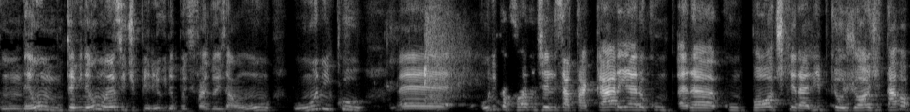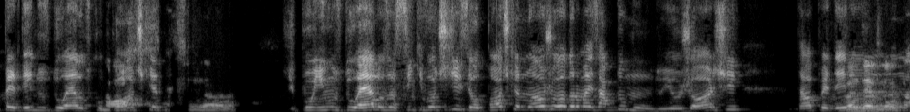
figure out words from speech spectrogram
nenhum, não teve nenhum lance de perigo depois que faz 2 a 1 um. O único. É, única forma de eles atacarem era com, era com o Potker ali, porque o Jorge estava perdendo os duelos com o Potker. Senhora. Tipo, em uns duelos assim que vou te dizer, o Potker não é o jogador mais rápido do mundo. E o Jorge tava perdendo uma,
